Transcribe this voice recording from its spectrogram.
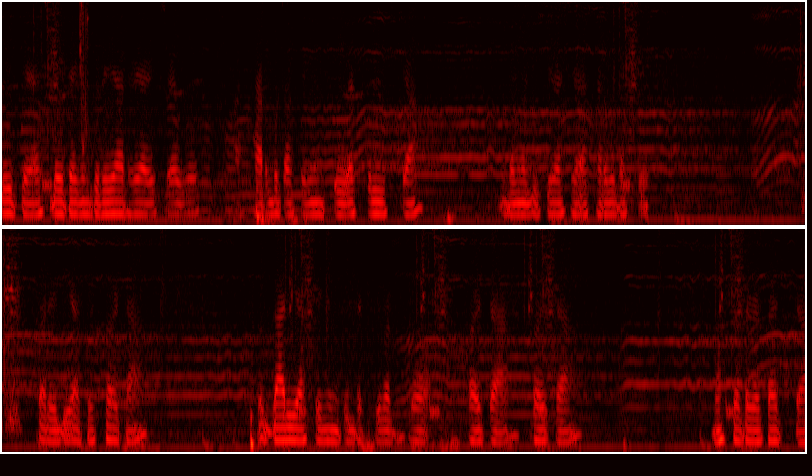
দুইটা দুইটা কিন্তু রেয়ার রেয়ার স্টার বোট আর সারবোট আছে কিন্তু একচল্লিশটা। মোটামুটি আছে আর সারবোট আছে রেডি আছে ছয়টা। গাড়ি আছে কিন্তু দেখতে পাচ্ছ ছয়টা ছয়টা। মশলা টাকা চারটা,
